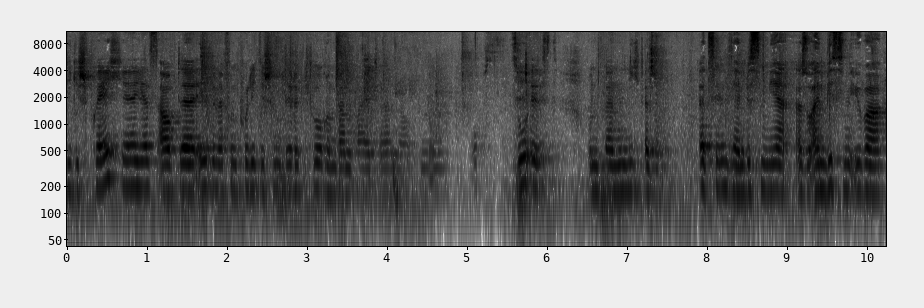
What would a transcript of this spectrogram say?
die Gespräche jetzt auf der Ebene von politischen Direktoren dann weiterlaufen. Und ob es so ist und wenn nicht, also erzählen Sie ein bisschen mehr, also ein bisschen über,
